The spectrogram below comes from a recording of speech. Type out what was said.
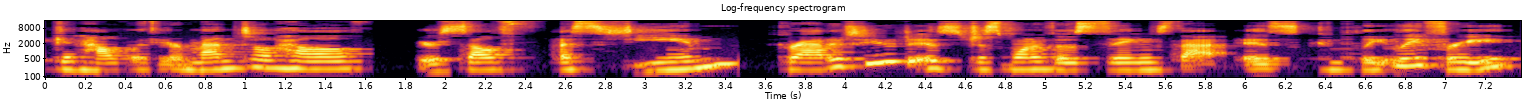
It can help with your mental health, your self esteem. Gratitude is just one of those things that is completely free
